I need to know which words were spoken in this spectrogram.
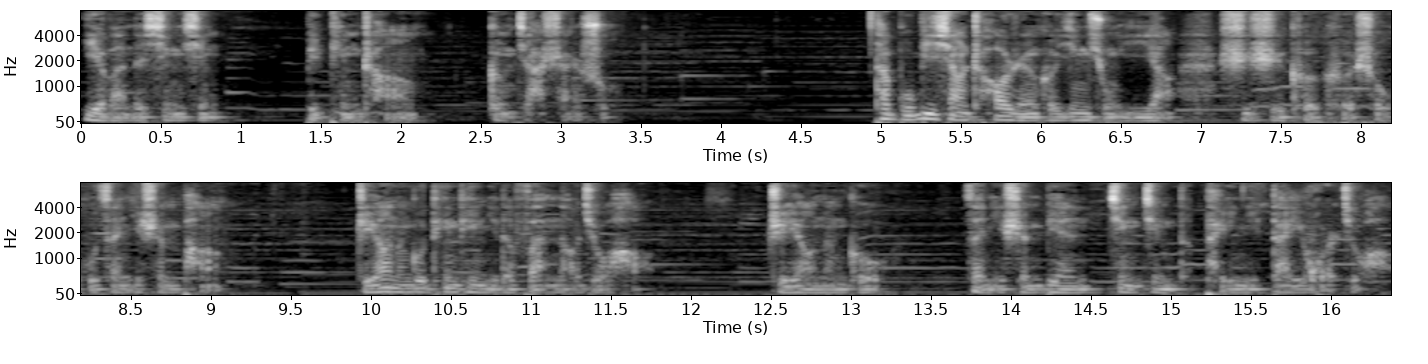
夜晚的星星比平常更加闪烁。他不必像超人和英雄一样，时时刻刻守护在你身旁。只要能够听听你的烦恼就好，只要能够在你身边静静的陪你待一会儿就好。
